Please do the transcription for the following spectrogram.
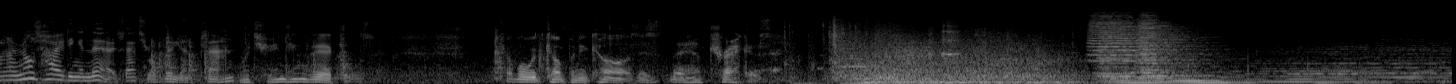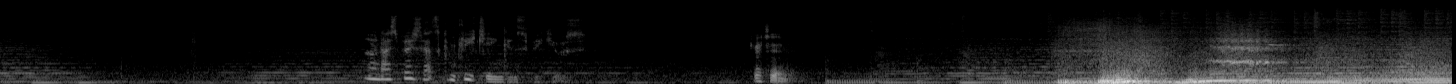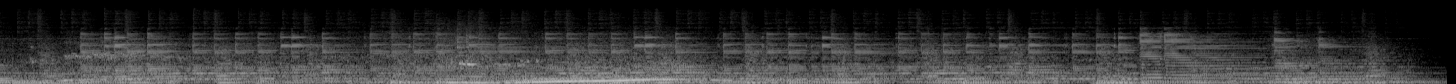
Well, I'm not hiding in there, if that's your brilliant plan. We're changing vehicles. Trouble with company cars is they have trackers. And I suppose that's completely inconspicuous. Get in.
